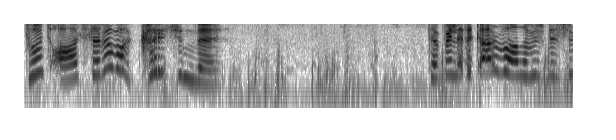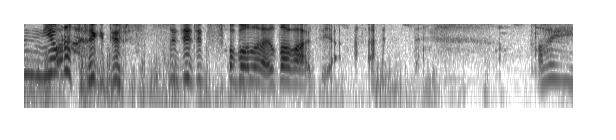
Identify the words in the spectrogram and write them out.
Tunç ağaçlara bak kar içinde. Tepeleri kar bağlamış. Biz şimdi niye oralara gidiyoruz? Sıcacık sobalı da vardı ya. ay.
